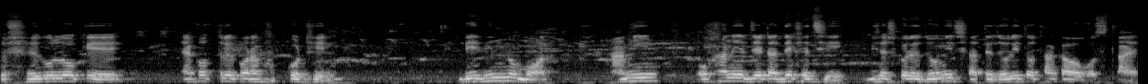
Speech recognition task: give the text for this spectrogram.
তো সেগুলোকে একত্রে করা খুব কঠিন। বিভিন্ন মত। আমি ওখানে যেটা দেখেছি, বিশেষ করে জমির সাথে জড়িত থাকা অবস্থায়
